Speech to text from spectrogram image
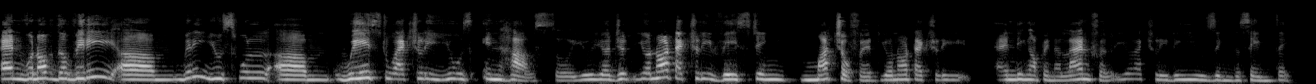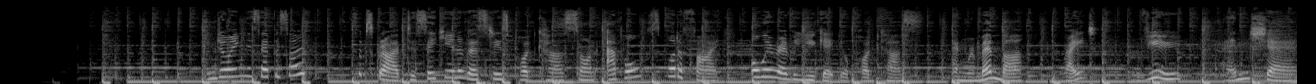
and one of the very um, very useful um, ways to actually use in house so you you're, you're not actually wasting much of it. You're not actually ending up in a landfill. You're actually reusing the same thing. Enjoying this episode? Subscribe to CQ University's podcasts on Apple, Spotify, or wherever you get your podcasts. And remember, rate, review, and share.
